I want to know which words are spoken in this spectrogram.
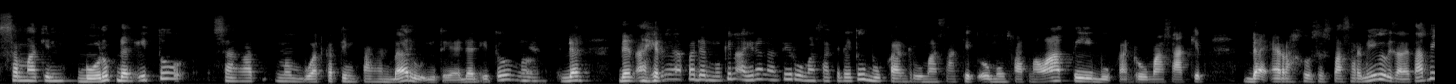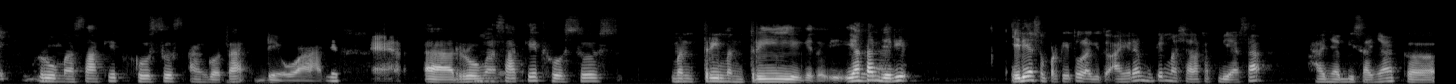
semakin buruk dan itu sangat membuat ketimpangan baru gitu ya dan itu yeah. dan dan akhirnya apa? Dan mungkin akhirnya nanti rumah sakit itu bukan rumah sakit umum Fatmawati bukan rumah sakit daerah khusus pasar minggu misalnya tapi rumah sakit khusus anggota dewan. Uh, rumah sakit khusus menteri-menteri gitu. Ya kan? Yeah. jadi jadi ya seperti itulah gitu. Akhirnya mungkin masyarakat biasa hanya bisanya ke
